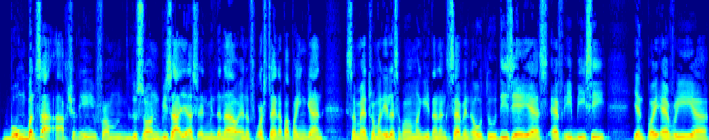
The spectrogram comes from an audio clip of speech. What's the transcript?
buong bansa. Actually, from Luzon, Visayas, and Mindanao, and of course tayo napapakinggan sa Metro Manila sa pamamagitan ng 702 DZAS FEBC. Yan po ay every uh,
